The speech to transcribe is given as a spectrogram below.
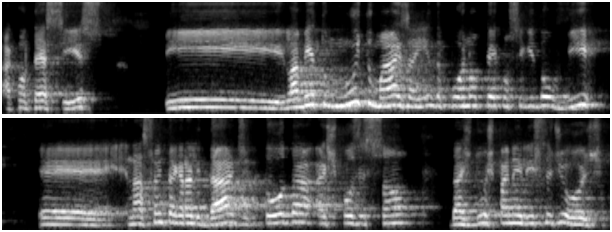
acontece isso, e lamento muito mais ainda por não ter conseguido ouvir é, na sua integralidade toda a exposição das duas panelistas de hoje.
